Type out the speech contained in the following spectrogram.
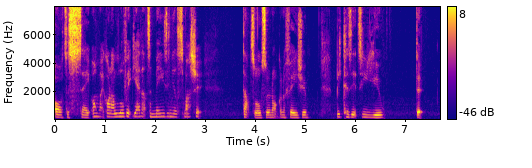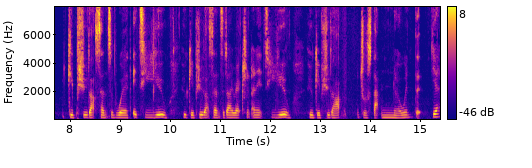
are to say, oh my god, I love it, yeah, that's amazing, you'll smash it, that's also not going to faze you because it's you gives you that sense of worth. It's you who gives you that sense of direction, and it's you who gives you that just that knowing that yeah,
